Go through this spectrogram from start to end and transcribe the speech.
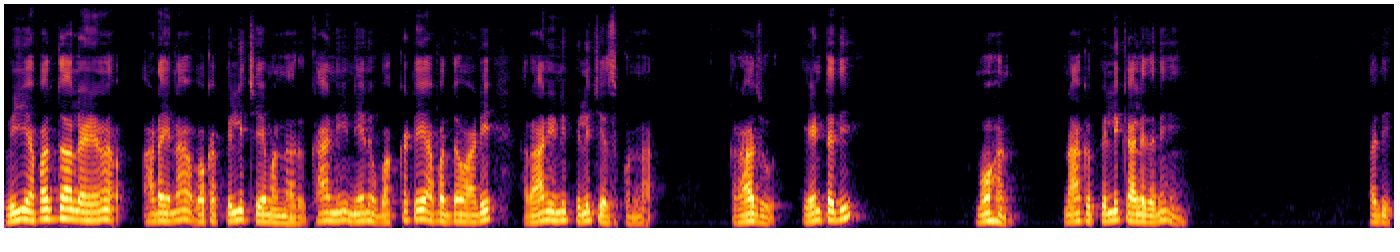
వెయ్యి అబద్ధాలైన ఆడైనా ఒక పెళ్ళి చేయమన్నారు. కానీ నేను ఒక్కటే అబద్ధం ఆడి రాణిని పెళ్ళి చేసుకున్నా. రాజు ఏంటది? మోహన్ నాకు పెళ్ళి కాలేదని? పది.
